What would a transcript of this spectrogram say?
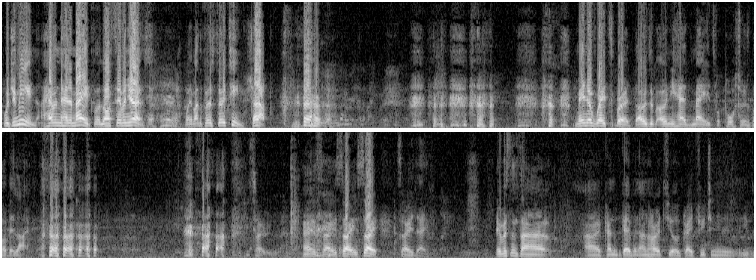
What do you mean? I haven't had a maid for the last seven years. what about the first 13? Shut up. Men of great spirit, those who've only had maids for portions of their life. sorry. Hey, sorry, sorry, sorry, sorry, Dave. Ever since I, I kind of gave an unheard to your great future, you, you've,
